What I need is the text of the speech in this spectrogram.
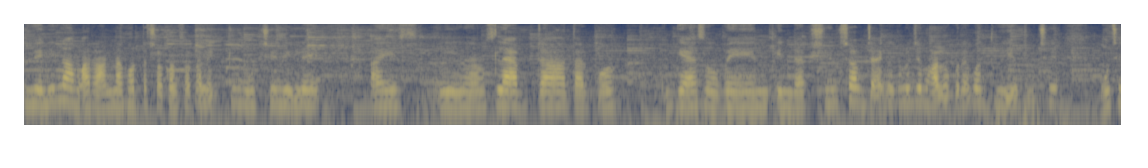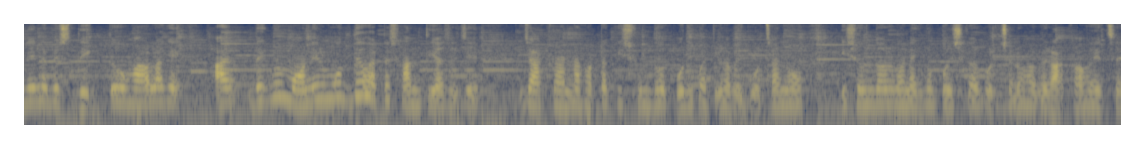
ধুয়ে নিলাম আর রান্নাঘরটা সকাল সকাল একটু মুছে নিলে স্ল্যাবটা, তারপর গ্যাস ওভেন, ইন্ডাকশন সব জায়গাগুলো যে ভালো করে একবার ধুয়ে মুছে মুছে নিলে বেশ দেখতেও ভালো লাগে। আর দেখবে মনের মধ্যেও একটা শান্তি আসে যে, যাক রান্নাঘরটা কী সুন্দর পরিপাটিভাবে গোছানো, কী সুন্দর মানে একদম পরিষ্কার পরিচ্ছন্নভাবে রাখা হয়েছে।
